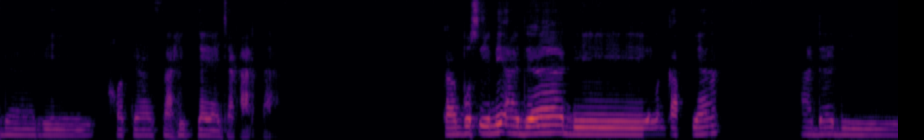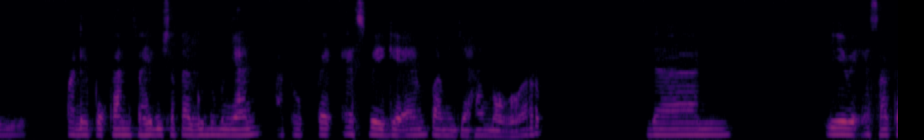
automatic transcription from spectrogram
dari Hotel Sahid Jaya Jakarta. Kampus ini ada di lengkapnya ada di Padepokan Sahid Wisata Gunung Menyan atau PSWGM Pamijahan Bogor dan YWSHK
